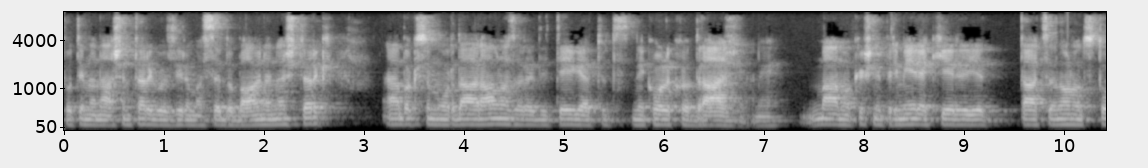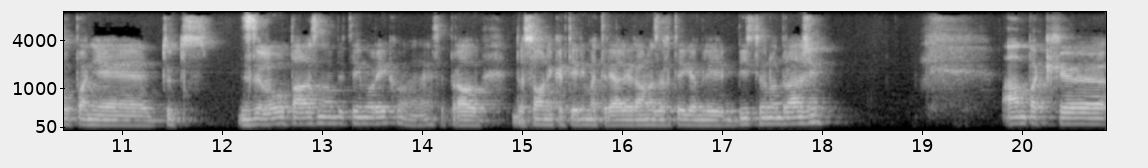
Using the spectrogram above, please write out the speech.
potem na našem trgu, oziroma se dobavijo na naš trg, ampak so morda ravno zaradi tega tudi nekoliko dražji. Ne imamo kakšne primere, kjer je ta cenovno odstopanje tudi zelo opazno, bi temu rekel. Ne? Se pravi, da so nekateri materiali ravno zaradi tega bili bistveno dražji. Ampak eh,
